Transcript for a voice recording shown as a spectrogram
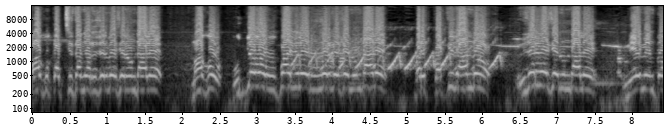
మాకు ఖచ్చితంగా రిజర్వేషన్ ఉండాలి. మాకు ఉద్యోగ ఉపాధిలో రిజర్వేషన్ ఉండాలి. మరి ప్రతి దానిలో రిజర్వేషన్ ఉండాలి. మేమెంతో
